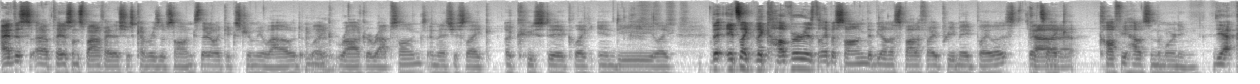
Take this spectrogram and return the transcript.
I have this uh, playlist on Spotify that's just covers of songs that are like extremely loud, Mhm. like rock or rap songs, and it's just like acoustic, like indie, like the, it's like the cover is the type of song that'd be on a Spotify pre-made playlist that's Got like it. coffee house in the morning, Yeah.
